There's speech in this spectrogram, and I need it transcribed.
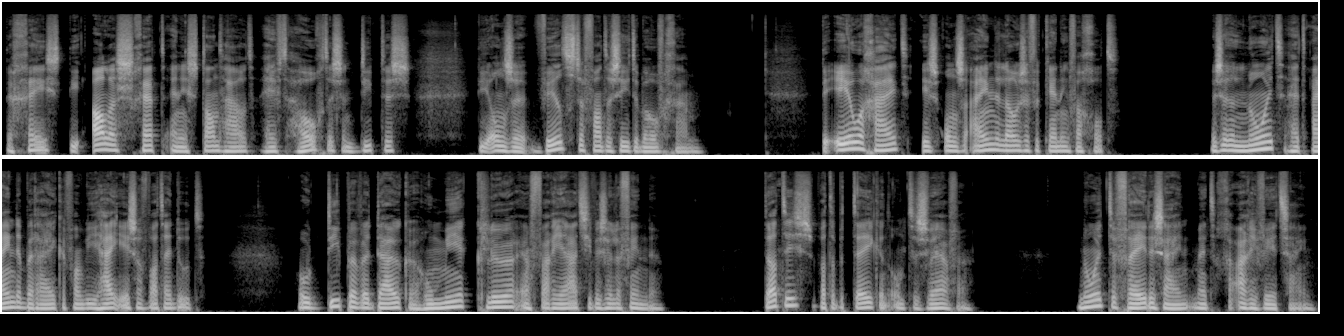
De geest die alles schept en in stand houdt, heeft hoogtes en dieptes die onze wildste fantasie te boven gaan. De eeuwigheid is onze eindeloze verkenning van God. We zullen nooit het einde bereiken van wie Hij is of wat Hij doet. Hoe dieper we duiken, hoe meer kleur en variatie we zullen vinden. Dat is wat het betekent om te zwerven. Nooit tevreden zijn met gearriveerd zijn.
